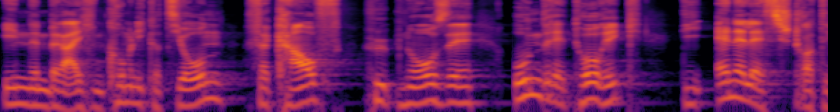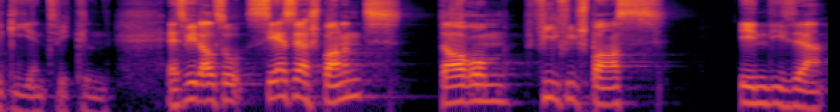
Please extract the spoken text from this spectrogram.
in den Bereichen Kommunikation, Verkauf, Hypnose und Rhetorik die NLS-Strategie entwickeln. Es wird also sehr, sehr spannend. Darum viel, viel Spaß in dieser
